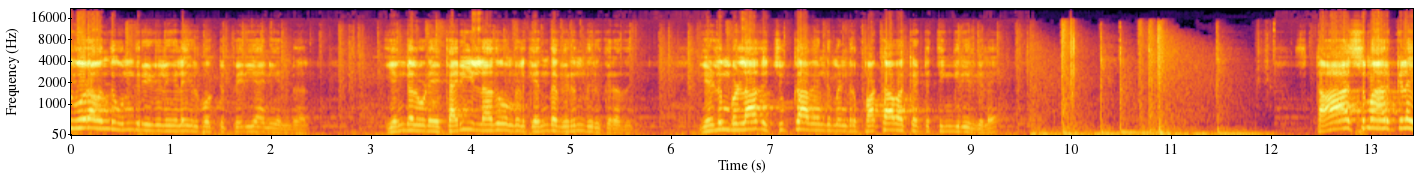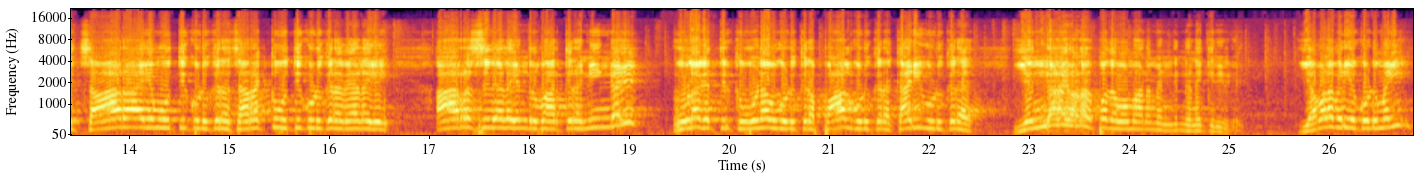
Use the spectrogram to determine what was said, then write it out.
ஊரா வந்து உண்கிறீர்கள் இலைகள் போட்டு பெரியாணி என்றால் எங்களுடைய கறி இல்லாத உங்களுக்கு எந்த விருந்து இருக்கிறது? எலும்பில்லாத சுக்கா வேண்டும் என்று பக்காவை கேட்டு திங்கிறீர்களே? டாஸ்மார்க்கில் சாராயம் ஊற்றி கொடுக்கிற சரக்கு ஊற்றி கொடுக்கிற வேலையை அரசு வேலை என்று பார்க்கிற நீங்கள் உலகத்திற்கு உணவு கொடுக்கிற பால் கொடுக்கிற கறி கொடுக்கிற எங்களை வளர்ப்பது அவமானம் என்று நினைக்கிறீர்கள். எவ்வளவு பெரிய கொடுமை?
